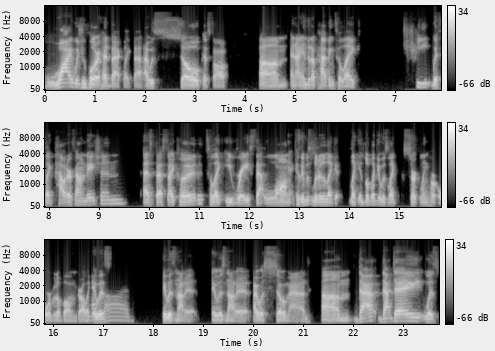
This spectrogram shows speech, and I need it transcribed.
why would you pull her head back like that? I was so pissed off. Um and i ended up having to like cheat with like powder foundation as best i could to like erase that long because it was literally like it like it looked like it was like circling her orbital bone girl. Like Oh it was God. it was not it. It was not it. I was so mad. Um that that day was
